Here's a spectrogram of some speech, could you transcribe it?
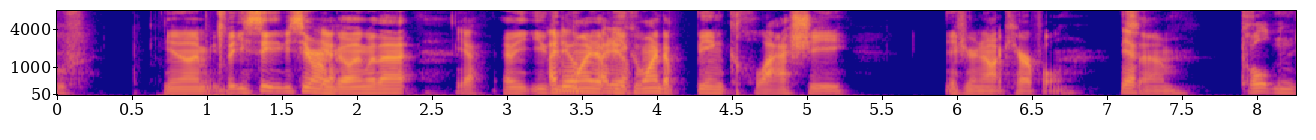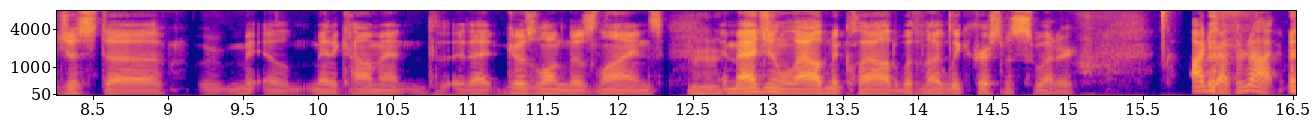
Oof. You know what I mean? But you see you see where Yeah. I'm going with that? Yeah. I mean, you I can do, wind I up do. you can wind up being clashy if you're not careful. Yeah. So Colton just uh, uh, made a comment that goes along those lines. Mhm. Imagine Loud McLeod with an ugly Christmas sweater. I'd rather not.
